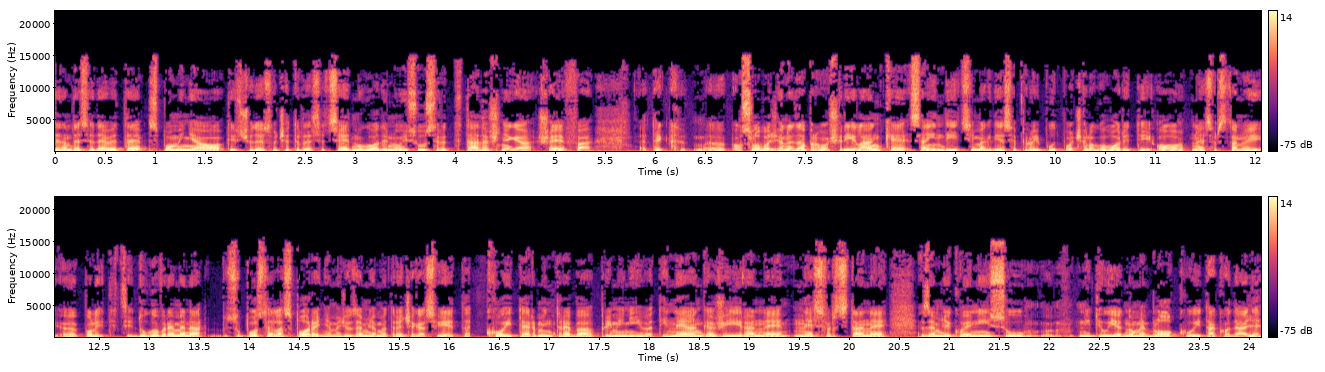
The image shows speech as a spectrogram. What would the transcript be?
79. spominjao 1947. godinu i susret tadašnjega šefa tek e, oslobođene zapravo Šri Lanke sa indicima gdje se prvi put počelo govoriti o nesvrstanoj e, politici. Dugo vremena su postojala sporenja među zemljama trećega svijeta koji termin treba primjenjivati. Neangažirane, nesvrstane, zemlje koje nisu niti u jednome bloku i tako dalje.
